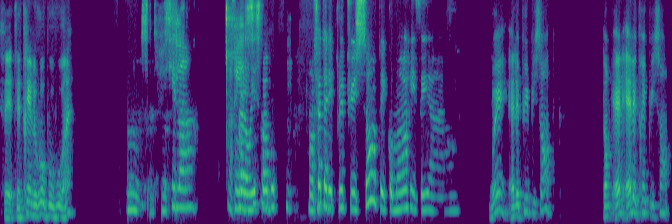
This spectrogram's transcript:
C'est très nouveau pour vous, hein? Hmm, c'est difficile à Ah réaliser. oui, ça. pas beaucoup. En fait, elle est plus puissante et comment arriver à... Oui, elle est plus puissante. Donc, elle, est très puissante.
